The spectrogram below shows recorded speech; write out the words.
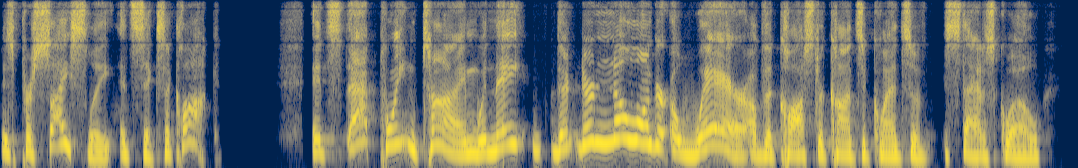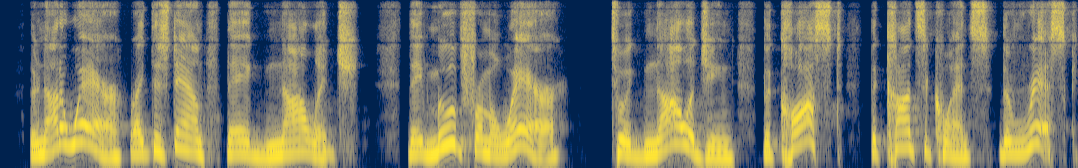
is precisely at six o'clock. It's that point in time when they they're, they're no longer aware of the cost or consequence of status quo they're not aware, write this down. They acknowledge. They've moved from aware to acknowledging the cost, the consequence, the risk,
